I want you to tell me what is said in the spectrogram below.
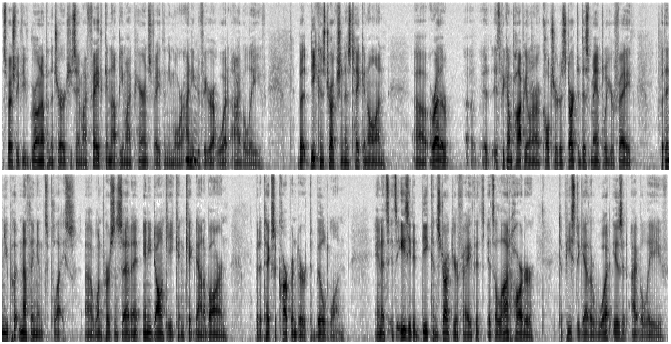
especially if you've grown up in the church, you say, My faith cannot be my parents' faith anymore. Mm-hmm. I need to figure out what I believe. But deconstruction has taken on, uh, or rather, it, it's become popular in our culture to start to dismantle your faith, but then you put nothing in its place. Uh, one person said, Any donkey can kick down a barn, but it takes a carpenter to build one. And it's, it's easy to deconstruct your faith, it's, it's a lot harder to piece together what is it I believe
